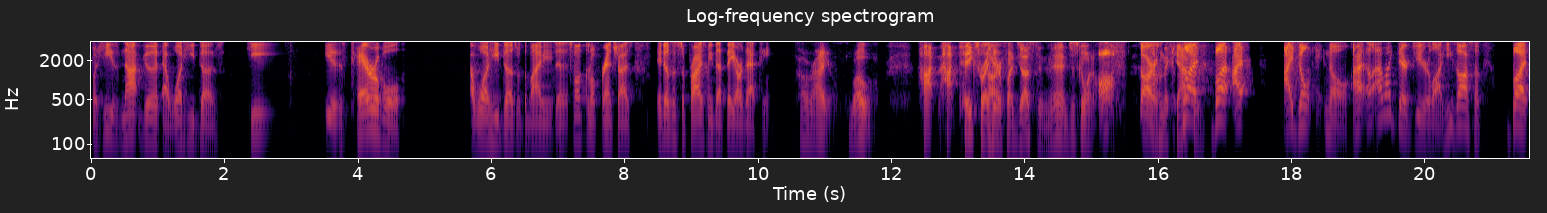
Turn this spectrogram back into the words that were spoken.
but he is not good at what he does. He is terrible at what he does with the Miami and its functional franchise. It doesn't surprise me that they are that team. All right. Whoa. Hot hot takes right Sorry. here by Justin. Man, just going off Sorry, on the captain. but but I I don't know. I I like Derek Jeter a lot. He's awesome. But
